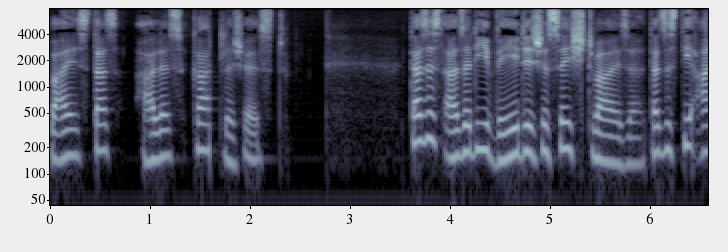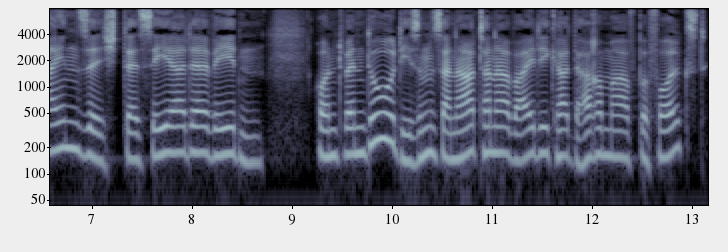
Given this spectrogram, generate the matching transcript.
weiß, dass alles göttlich ist. Das ist also die vedische Sichtweise, das ist die Einsicht der Seher der Veden. Und wenn du diesem Sanatana Vaidika Dharma befolgst,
